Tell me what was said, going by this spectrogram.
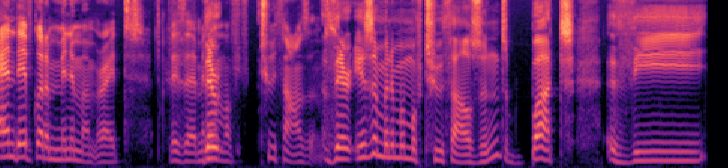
And they've got a minimum, right? There's a minimum of two thousand. There is a minimum of 2000, but the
